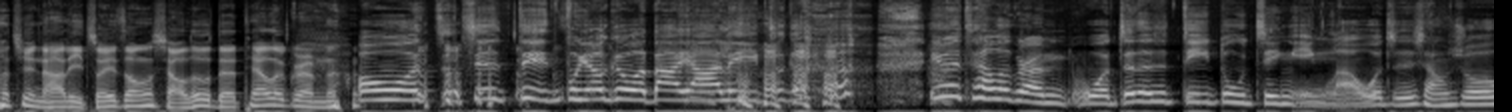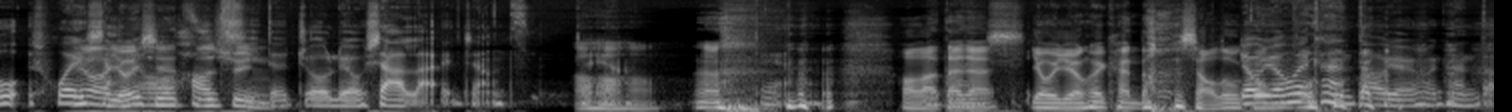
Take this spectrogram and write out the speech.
要去哪里追踪小鹿的 Telegram 呢？哦，我坚定不要给我大压力，这个 因为 Telegram 我真的是低度经营了，我只是想说会想有一些要好资讯奇的就留下来这样子。好好好，嗯对啊，好了，大家有缘会看到小鹿，有缘会。看到，有缘会看到。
